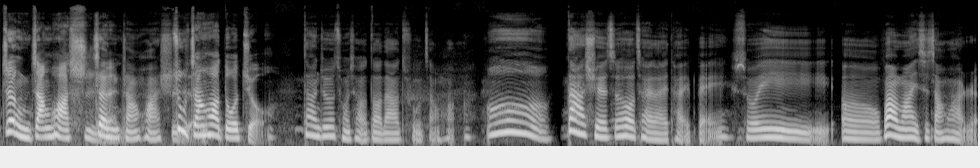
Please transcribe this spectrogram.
正彰化市人，正彰化市人。住彰化多久？当然就是从小到大住彰化哦。大学之后才来台北，所以呃，我爸爸妈妈也是彰化人，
